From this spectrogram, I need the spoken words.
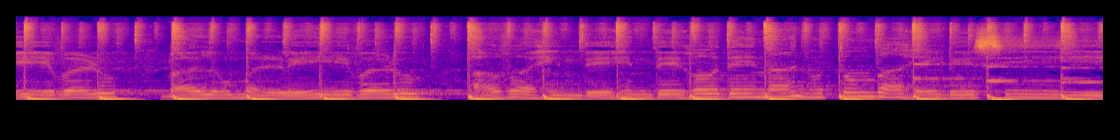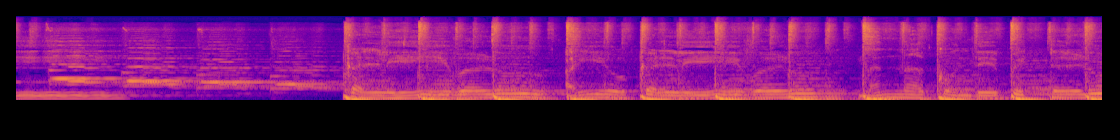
ಮಳ್ಳೀವಳು ಬಲು ಮಳ್ಳೀವಳು ಅವ ಹಿಂದೆ ಹಿಂದೆ ಹೋದೆ ನಾನು ತುಂಬ ಹೆಡಿಸಿ. ಕಳ್ಳೀವಳು, ಅಯ್ಯೋ ಕಳ್ಳೀವಳು, ನನ್ನ ಕೊಂದೆ ಬಿಟ್ಟಳು,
